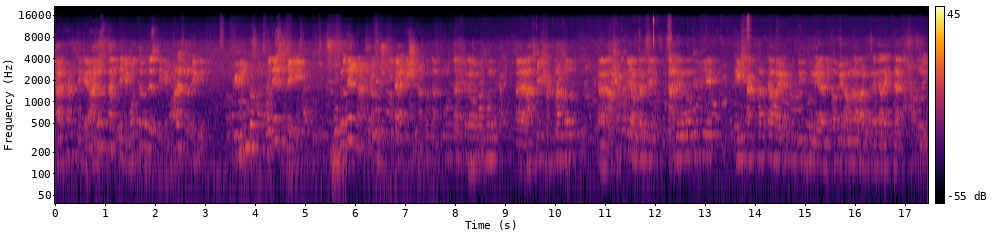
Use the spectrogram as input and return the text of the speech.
ঝাড়খণ্ড থেকে রাজস্থান থেকে মধ্যপ্রদেশ থেকে মহারাষ্ট্র থেকে বিভিন্ন প্রদেশ থেকে ছোটদের নাট্য গোষ্ঠী তারা এসে নাটক প্রথম আহ, আজকের সাক্ষাৎ হলো। আশা করি আমরা যে কাজের মধ্যে দিয়ে এই সাক্ষাৎটা বা এটা খুব দীর্ঘমেয়াদী হবে আমরা বারখানে যারা এখানে আছি সকলেই।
